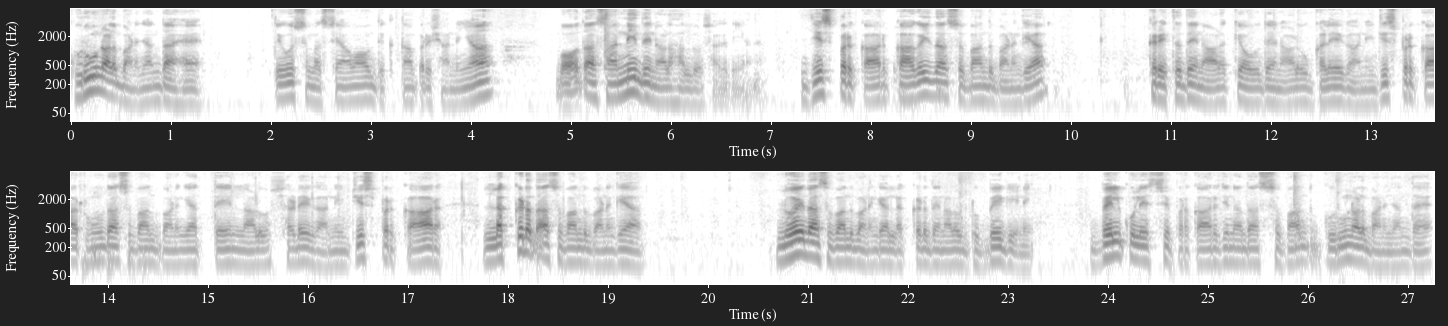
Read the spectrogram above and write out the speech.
ਗੁਰੂ ਨਾਲ ਬਣ ਜਾਂਦਾ ਹੈ, ਤੇ ਉਹ ਸਮੱਸਿਆਵਾਂ, ਉਹ ਦਿੱਕਤਾਂ, ਪਰੇਸ਼ਾਨੀਆਂ ਬਹੁਤ ਆਸਾਨੀ ਦੇ ਨਾਲ ਹੱਲ ਹੋ ਸਕਦੀਆਂ ਨੇ। ਜਿਸ ਪ੍ਰਕਾਰ ਕਾਗਜ਼ ਦਾ ਸਬੰਧ ਬਣ ਗਿਆ ਕ੍ਰਿਤ ਦੇ ਨਾਲ, ਘਿਓ ਦੇ ਨਾਲ ਉਹ ਗਲੇਗਾ ਨਹੀਂ। ਜਿਸ ਪ੍ਰਕਾਰ ਰੂਹ ਦਾ ਸਬੰਧ ਬਣ ਗਿਆ, ਤੇਲ ਨਾਲ ਉਹ ਸੜੇਗਾ ਨਹੀਂ। ਜਿਸ ਪ੍ਰਕਾਰ ਲੱਕੜ ਦਾ ਸਬੰਧ ਬਣ ਗਿਆ, ਲੋਹੇ ਦਾ ਸਬੰਧ ਬਣ ਗਿਆ, ਲੱਕੜ ਦੇ ਨਾਲ ਉਹ ਡੁੱਬੇਗੀ ਨਹੀਂ। ਬਿਲਕੁਲ ਇਸੇ ਪ੍ਰਕਾਰ ਜਿਨ੍ਹਾਂ ਦਾ ਸਬੰਧ ਗੁਰੂ ਨਾਲ ਬਣ ਜਾਂਦਾ ਹੈ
